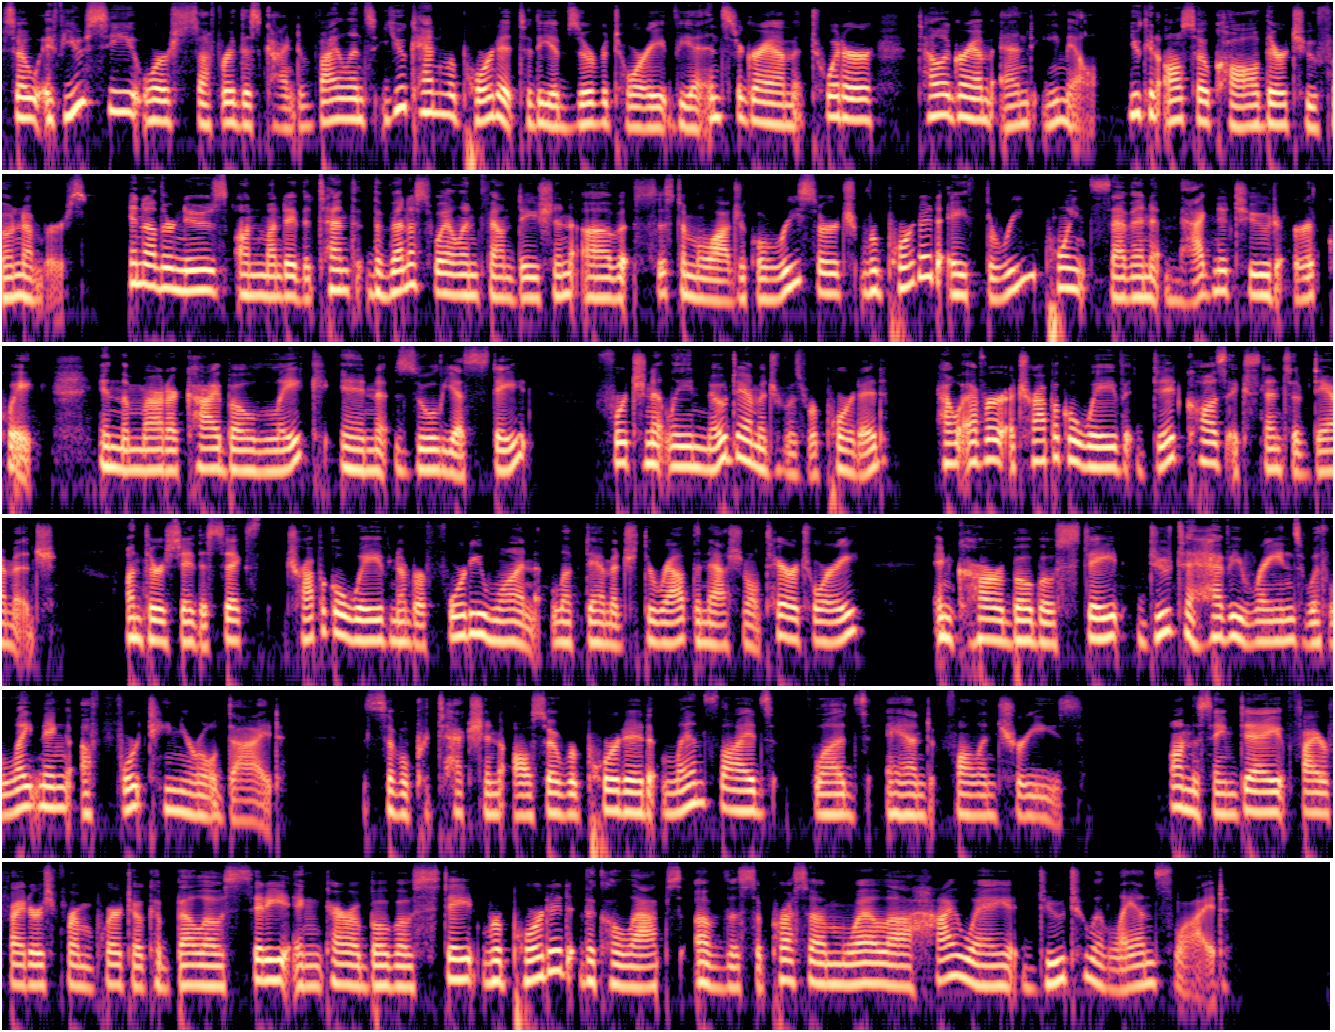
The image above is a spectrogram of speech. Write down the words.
So, if you see or suffer this kind of violence, you can report it to the observatory via Instagram, Twitter, Telegram, and email. You can also call their two phone numbers. In other news, on Monday the 10th, the Venezuelan Foundation of Seismological Research reported a 3.7 magnitude earthquake in the Maracaibo Lake in Zulia State. Fortunately, no damage was reported. However, a tropical wave did cause extensive damage. On Thursday, the 6th, tropical wave number 41 left damage throughout the national territory. In Carabobo State, due to heavy rains with lightning, a 14 year old died. Civil Protection also reported landslides, floods, and fallen trees. On the same day, firefighters from Puerto Cabello City in Carabobo State reported the collapse of the Saprissa Muela Highway due to a landslide.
